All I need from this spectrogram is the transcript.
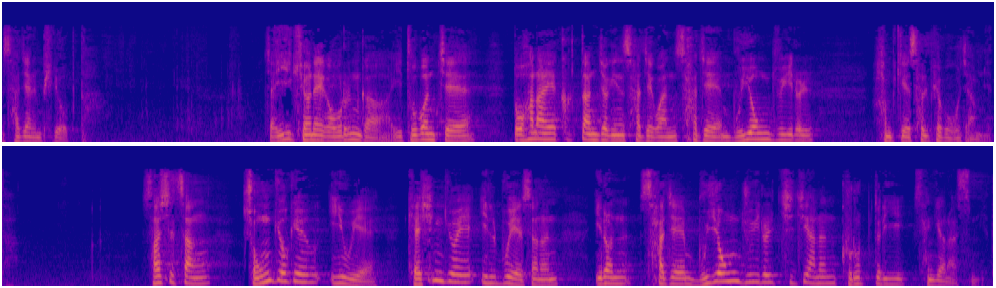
사제는 필요 없다. 자, 이 견해가 옳은가? 이 두 번째 또 하나의 극단적인 사제관, 사제 무용주의를 함께 살펴보고자 합니다. 사실상 종교개혁 이후에 개신교의 일부에서는 이런 사제 무용주의를 지지하는 그룹들이 생겨났습니다.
